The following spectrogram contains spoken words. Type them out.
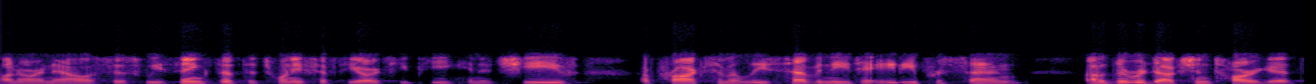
on our analysis, we think that the 2050 RTP can achieve approximately 70 to 80 percent of the reduction targets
